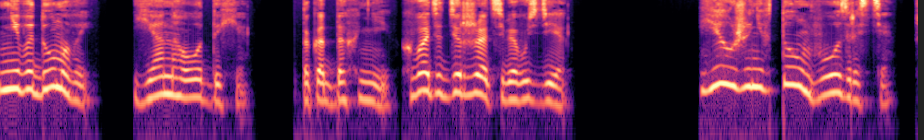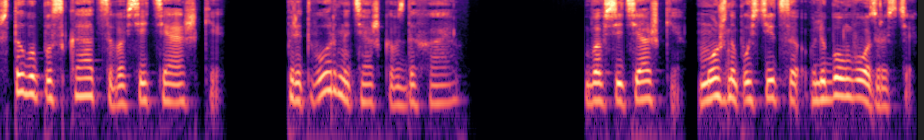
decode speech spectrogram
Не выдумывай, я на отдыхе. Так отдохни, хватит держать себя в узде. Я уже не в том возрасте, чтобы пускаться во все тяжкие. Притворно тяжко вздыхаю. Во все тяжкие можно пуститься в любом возрасте.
